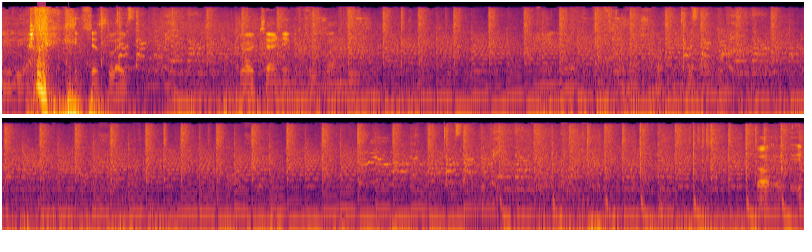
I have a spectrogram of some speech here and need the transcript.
really it's just like you're turning to zombie. Well, it,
